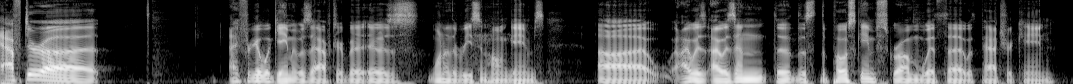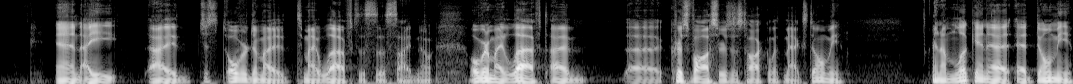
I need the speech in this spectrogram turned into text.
after uh I forget what game it was after, but it was one of the recent home games. Uh I was I was in the the, the post game scrum with uh, with Patrick Kane. And I I just over to my to my left, this is a side note. Over to my left, I uh, Chris Vosters is talking with Max Domi. And I'm looking at at Domi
